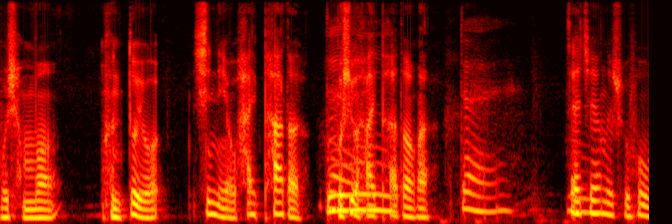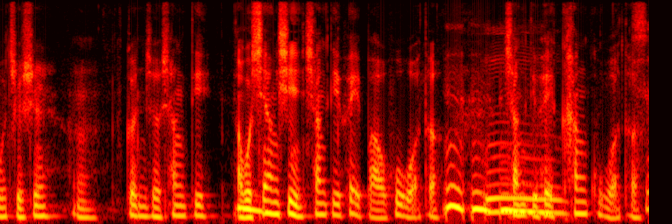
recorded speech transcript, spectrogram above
我什么很对我心里有害怕的，不是有害怕的吗？对。在这样的时候，我只是嗯跟着上帝啊，我相信上帝会保护我的，嗯嗯上帝会看顾我的。是。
